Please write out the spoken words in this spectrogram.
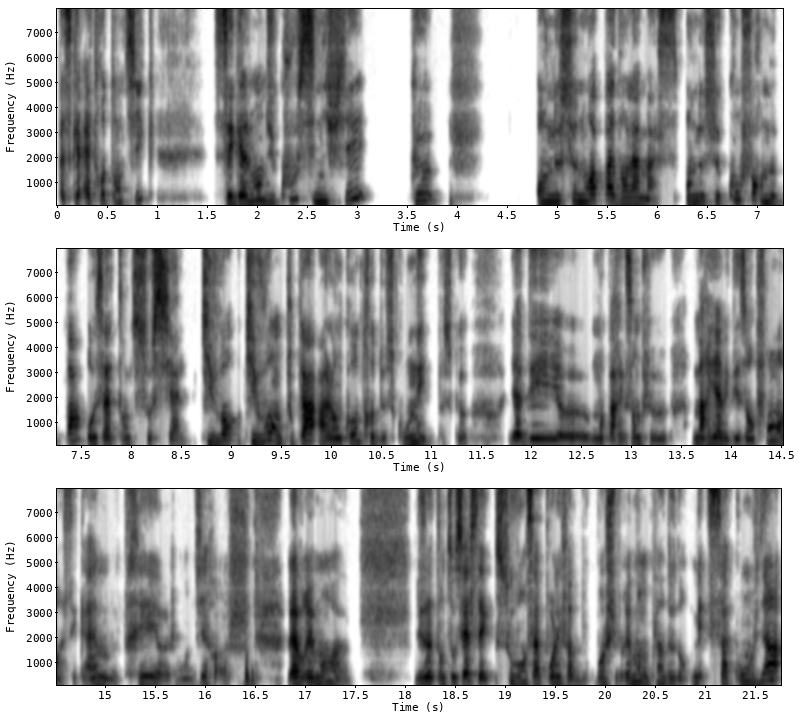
Parce qu'être authentique, c'est également du coup signifier que on ne se noie pas dans la masse, on ne se conforme pas aux attentes sociales, qui vont, qui vont en tout cas à l'encontre de ce qu'on est. Parce que il y a des, euh, moi par exemple, euh, mariée avec des enfants, c'est quand même très, euh, dire, là vraiment, les attentes sociales, c'est souvent ça pour les femmes. Donc moi, je suis vraiment en plein dedans. Mais ça convient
